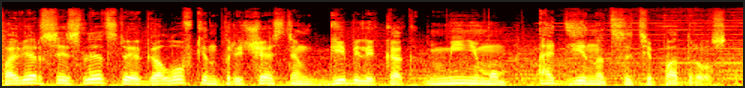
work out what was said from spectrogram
По версии следствия, Головкин причастен к гибели как минимум 11 подростков.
